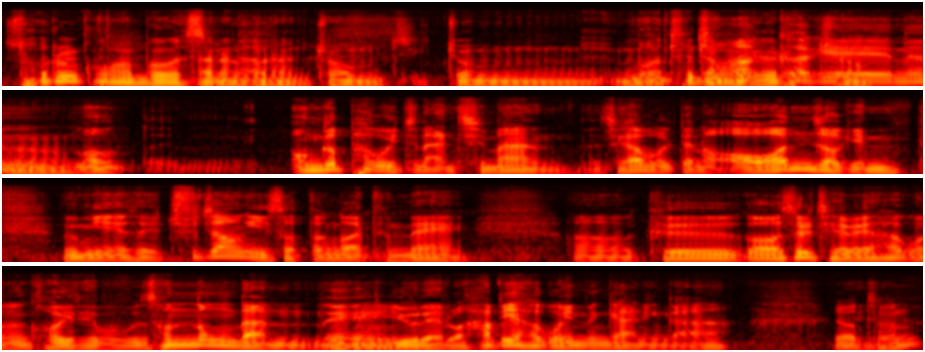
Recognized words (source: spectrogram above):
소를 구워 먹었다는 맞습니다. 거는 좀좀 음, 뭐 추정하기 어렵죠. 정확하게는 음. 뭐 언급하고 있지는 않지만 제가 볼 때는 어원적인 의미에서의 추정이 있었던 것 같은데 어 그것을 제외하고는 거의 대부분 선농단의 음. 유래로 합의하고 있는 게 아닌가. 여튼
